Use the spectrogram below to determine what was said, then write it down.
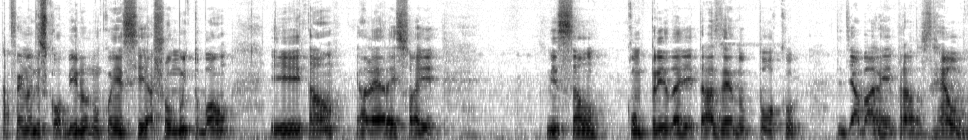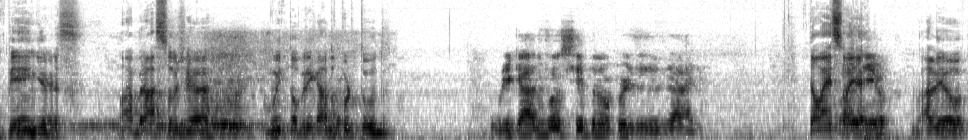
A Fernanda Escobino não conhecia, achou muito bom. E então, galera, é isso aí. Missão cumprida aí, trazendo um pouco de Diabalém para os Hellbangers. Um abraço, Jean. Muito obrigado por tudo. Obrigado você pela oportunidade. Então é isso Valeu. aí. Valeu.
